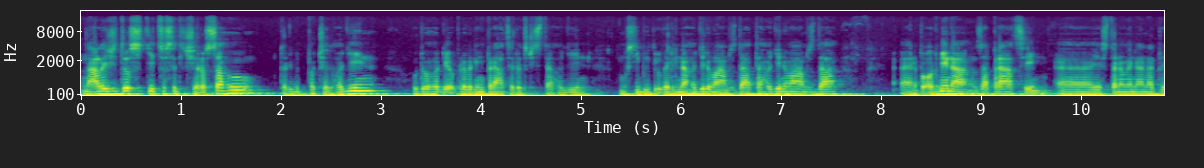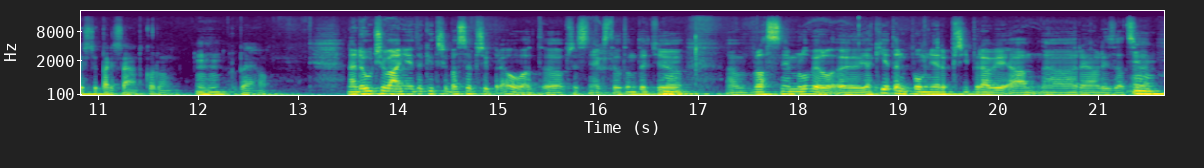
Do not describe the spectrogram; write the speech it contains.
náležitosti, co se týče rozsahu, tedy počet hodin. U dohody o provedení práce do 300 hodin musí být uvedena hodinová mzda. Ta hodinová mzda nebo odměna za práci je stanovena na 250 korun mm-hmm. hrubého na doučování je taky třeba se připravovat. Eh, přesně, jak jste o tom teď hmm. Eh, vlastně mluvil. Eh, jaký je ten poměr přípravy a realizace? Hmm.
